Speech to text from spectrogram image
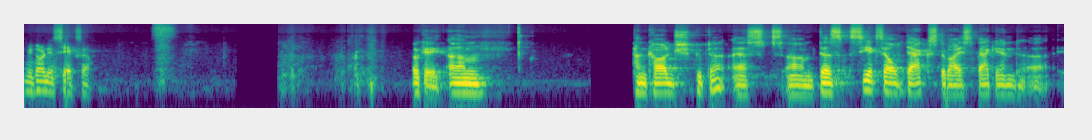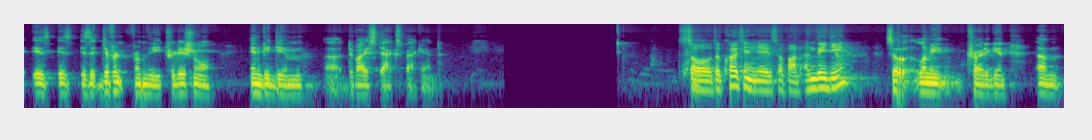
regarding CXL? Okay, um, Pankaj Gupta asks, um, does CXL DAX device backend, uh, is, is, is it different from the traditional NVDIMM, uh, device DAX backend? So the question is about NVD. So let me try it again. Um,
